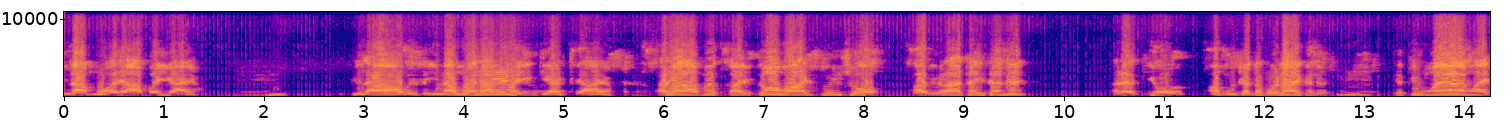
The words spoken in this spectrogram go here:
એના મોરે આ ભાઈ આયા. પેલા આવે છે એના મોરે આ ભાઈ ઘેર છે આયા. અરે અમે કઈ જો વાત જોઈશો? આ વિવાહ થઈ છે ને અરે કયો આ મુઠે તો બોલાય કે ને તે કે વાય વાય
